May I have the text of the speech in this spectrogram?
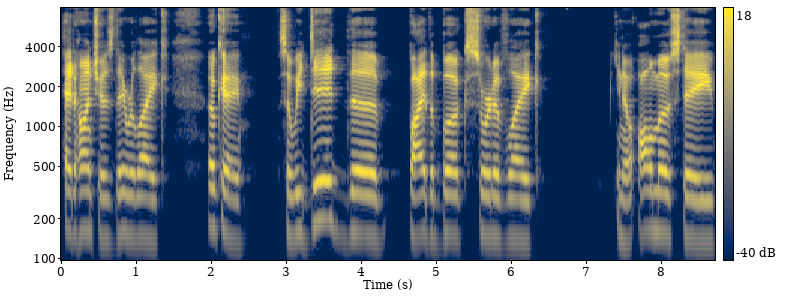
head honchos they were like okay so we did the by the book sort of like you know almost a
